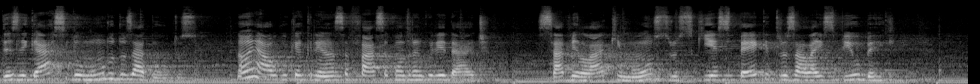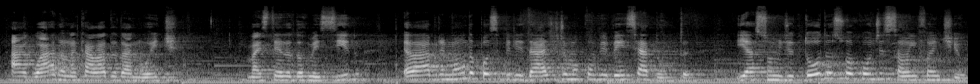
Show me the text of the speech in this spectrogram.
desligar-se do mundo dos adultos, não é algo que a criança faça com tranquilidade. Sabe lá que monstros, que espectros a lá Spielberg aguardam na calada da noite. Mas tendo adormecido, ela abre mão da possibilidade de uma convivência adulta e assume de toda a sua condição infantil,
